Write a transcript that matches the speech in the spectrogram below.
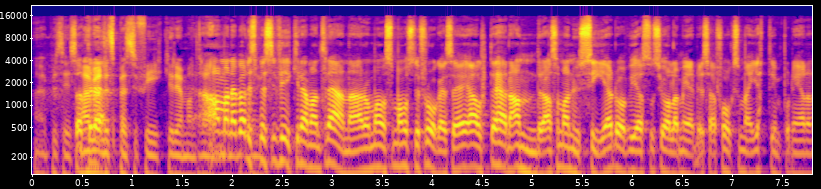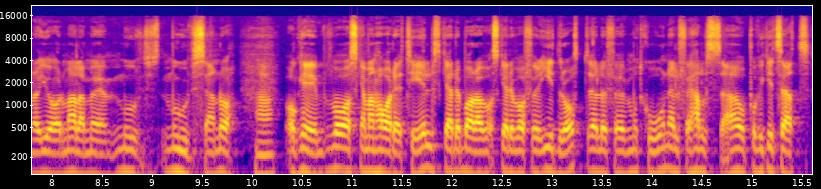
Nej, precis. Så man är väldigt specifik i det man tränar. Ja, man är väldigt specifik i det man tränar. Och man, så man måste fråga sig, allt det här andra som man nu ser då via sociala medier. Så här, folk som är jätteimponerade och gör med alla moves, movesen då. Ja. Okej, vad ska man ha det till? Ska det, bara, ska det vara för idrott eller för motion eller för hälsa? Och på vilket sätt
